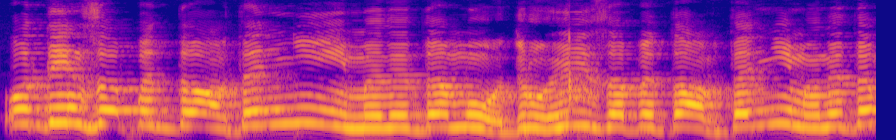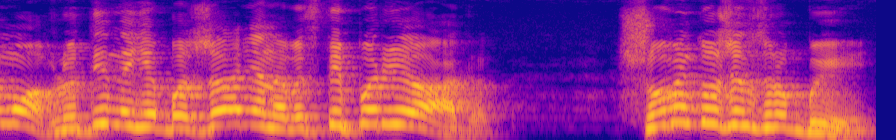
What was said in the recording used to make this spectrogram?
Один запитав, та ні, ми не дамо. Другий запитав, та ні, ми не дамо. В людини є бажання навести порядок. Що він должен зробити?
